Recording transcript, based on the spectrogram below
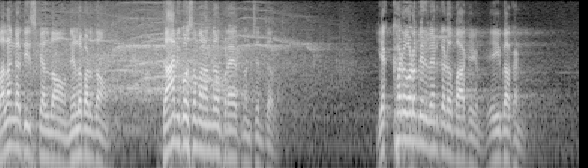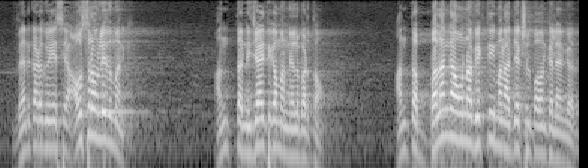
బలంగా తీసుకెళ్దాం నిలబడదాం. దానికోసం మనందరం ప్రయత్నం చేద్దాం. ఎక్కడ కూడా మీరు వెనకడుగు బాకండి ఏ బాకండి. వెనకడుగు వేసే అవసరం లేదు మనకి. అంత నిజాయితీగా మనం నిలబడతాం. అంత బలంగా ఉన్న వ్యక్తి మన అధ్యక్షులు పవన్ కళ్యాణ్ గారు.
